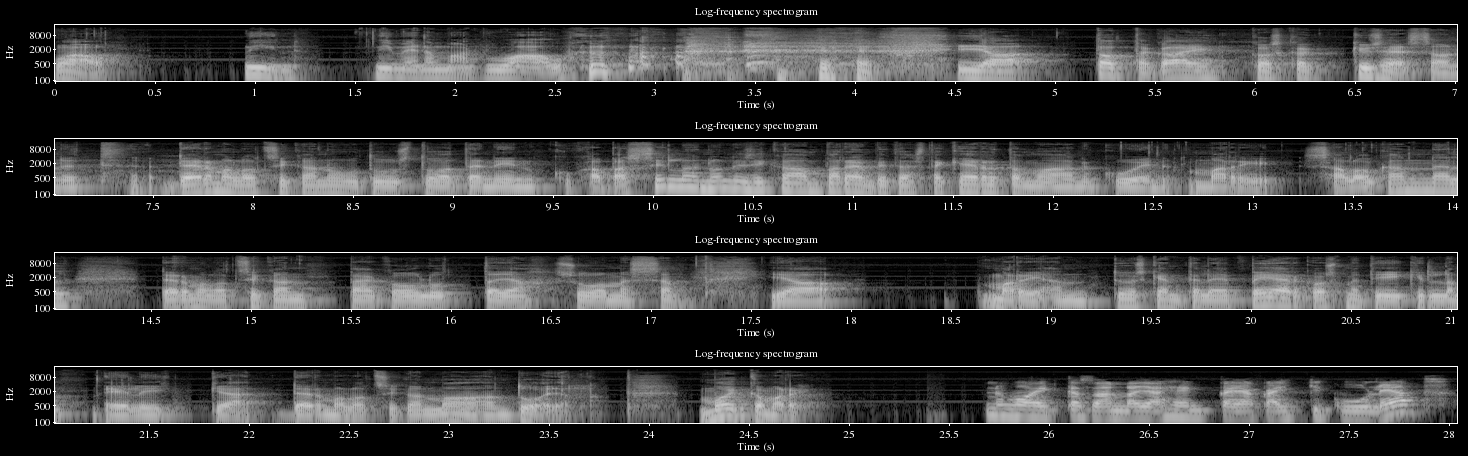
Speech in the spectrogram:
Wow. Niin, nimenomaan wow. ja totta kai, koska kyseessä on nyt Dermalotsikan uutuustuote, niin kukapas silloin olisikaan parempi tästä kertomaan kuin Mari Salokannel, Dermalotsikan pääkouluttaja Suomessa. Ja Marihan työskentelee PR-kosmetiikilla, eli Dermalotsikan maahan tuojalla. Moikka Mari! No moikka Sanna ja Henkka ja kaikki kuulijat.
